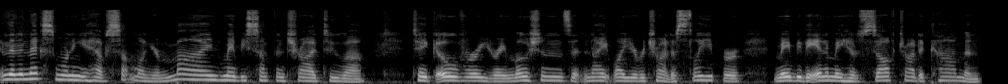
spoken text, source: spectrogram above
And then the next morning you have something on your mind, maybe something tried to uh, take over your emotions at night while you were trying to sleep, or maybe the enemy himself tried to come and,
